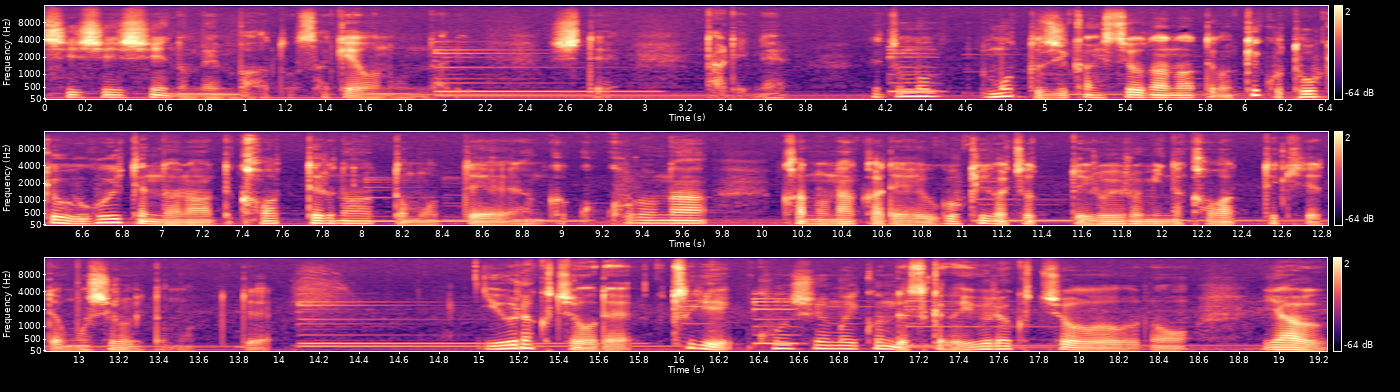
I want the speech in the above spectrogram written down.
CCC のメンバーと酒を飲んだりしてたりね。でももっと時間必要だなって結構東京動いてんだなって変わってるなと思ってなんかコロナ禍の中で動きがちょっといろいろみんな変わってきてて面白いと思ってて。有楽町で次今週も行くんですけど有楽町のヤウ、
